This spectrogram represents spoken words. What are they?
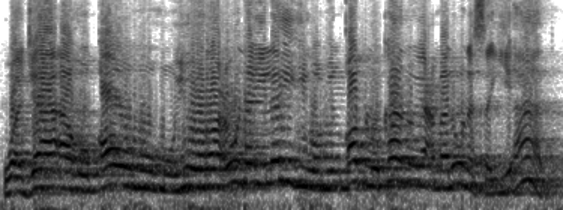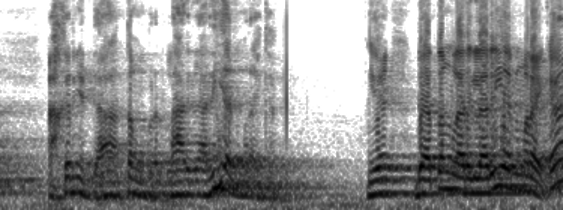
Waja'ahu qaumuhu yura'una ilaihi wa min qablu kanu ya'maluna sayyi'at. Akhirnya datang berlari-larian mereka. Ya datang lari-larian mereka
